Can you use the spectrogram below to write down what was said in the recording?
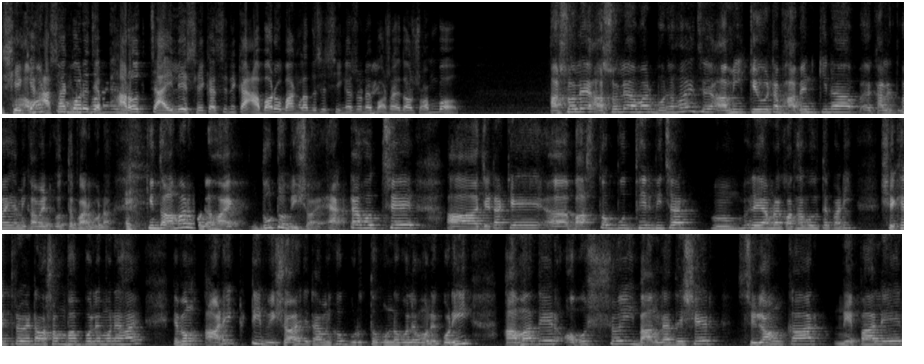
সে কি আশা করে যে ভারত চাইলে শেখ হাসিনাকে আবারও বাংলাদেশের সিংহাসনে বসায় দেওয়া সম্ভব? আসলে আসলে আমার মনে হয় যে আমি কেউ এটা ভাবেন কিনা খালেদ ভাই আমি কমেন্ট করতে পারব না। কিন্তু আমার মনে হয় দুটো বিষয়। একটা হচ্ছে আহ, যেটাকে বাস্তব বুদ্ধির বিচার আমরা কথা বলতে পারি সেক্ষেত্রেও এটা অসম্ভব বলে মনে হয়। এবং আরেকটি বিষয় যেটা আমি খুব গুরুত্বপূর্ণ বলে মনে করি আমাদের অবশ্যই বাংলাদেশের শ্রীলঙ্কার নেপালের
